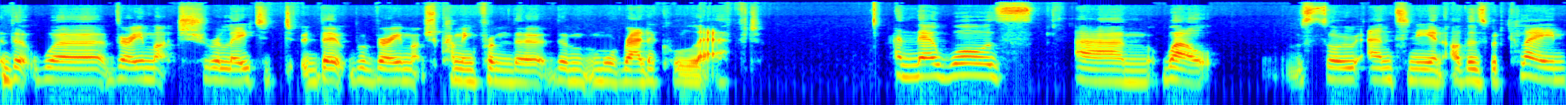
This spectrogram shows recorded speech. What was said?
that were very much related, to, that were very much coming from the, the more radical left. And there was, um, well, so Antony and others would claim,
